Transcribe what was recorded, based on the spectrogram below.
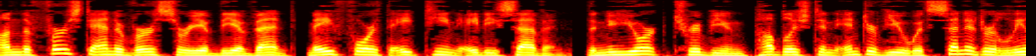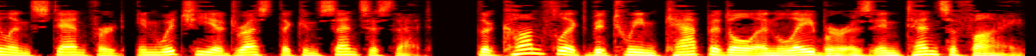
On the first anniversary of the event, May 4, 1887, the New York Tribune published an interview with Senator Leland Stanford, in which he addressed the consensus that, "...the conflict between capital and labor is intensifying."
